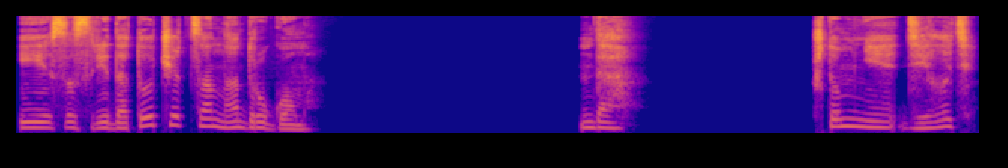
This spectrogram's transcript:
и сосредоточиться на другом. Да. Что мне делать?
